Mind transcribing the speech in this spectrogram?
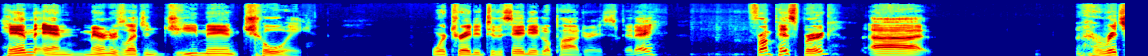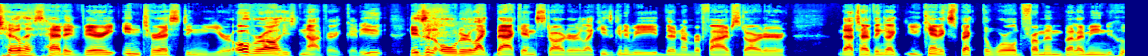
Him and Mariners legend Ji Man Choi were traded to the San Diego Padres today from Pittsburgh. Uh, Rich Hill has had a very interesting year. Overall, he's not very good. He he's an older like back end starter. Like he's going to be their number five starter that type of thing. Like you can't expect the world from him, but I mean, who,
